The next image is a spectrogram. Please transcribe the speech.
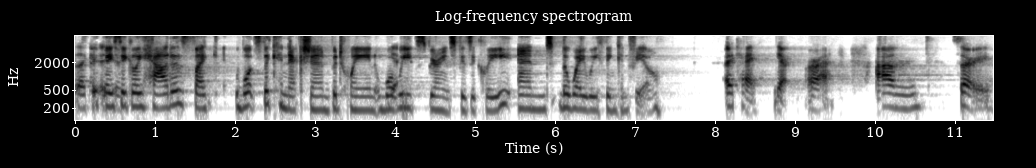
like, so basically, how does like what's the connection between what yeah. we experience physically and the way we think and feel? Okay. Yeah. All right. Um, so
